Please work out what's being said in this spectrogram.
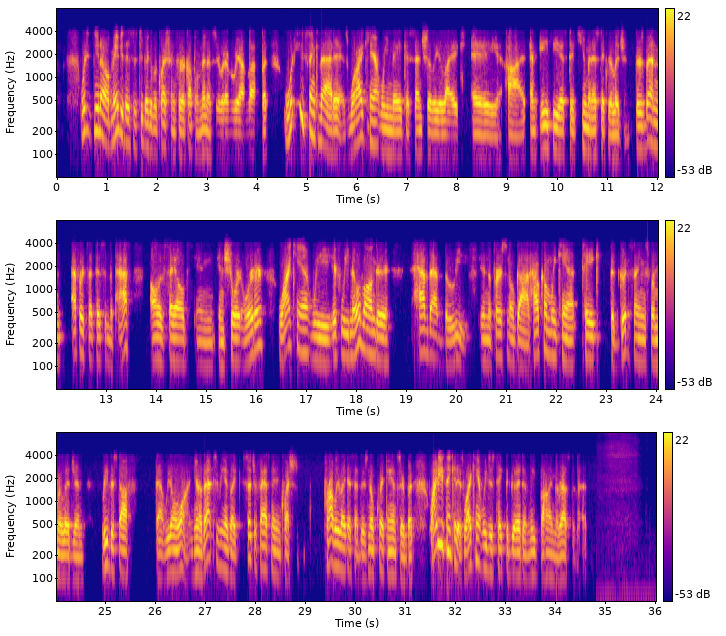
What you know, maybe this is too big of a question for a couple of minutes or whatever we have left, but what do you think that is? Why can't we make essentially like a uh, an atheistic humanistic religion? There's been efforts at this in the past, all have failed in in short order. Why can't we, if we no longer have that belief in the personal God, how come we can't take the good things from religion, leave the stuff that we don't want? You know, that to me is like such a fascinating question probably, like I said, there's no quick answer. But why do you think it is? Why can't we just take the good and leave behind the rest of it?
